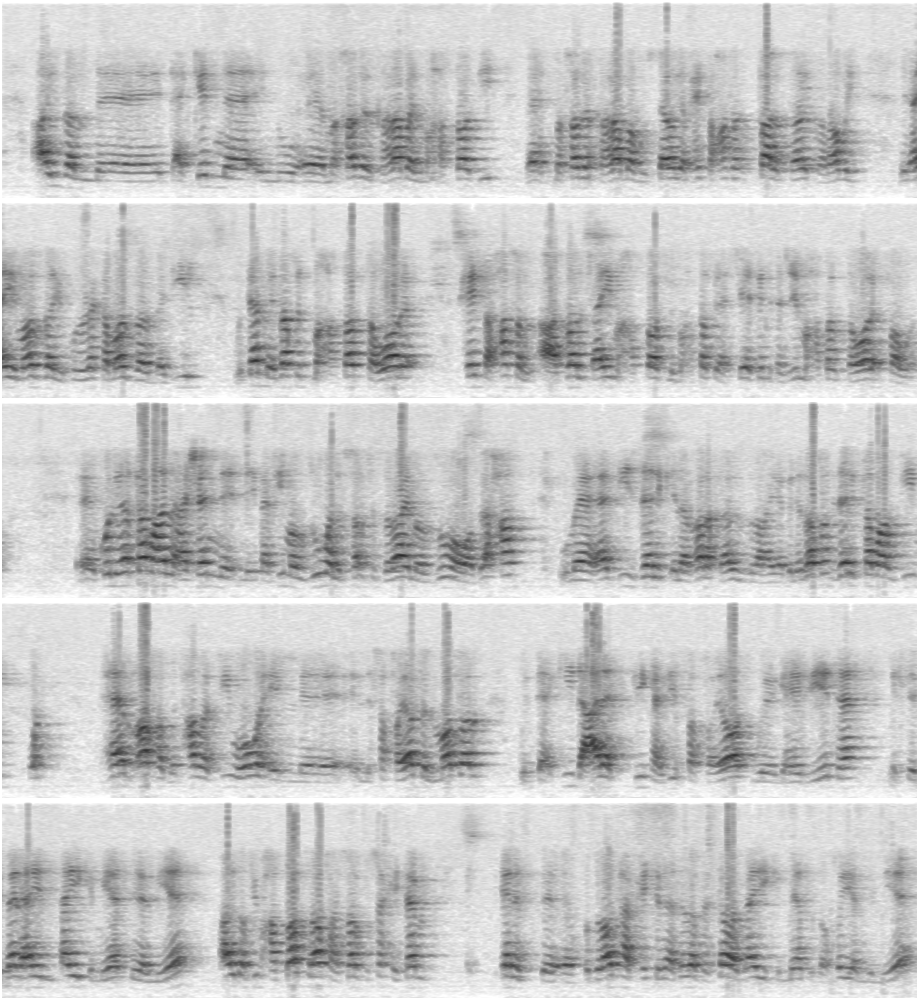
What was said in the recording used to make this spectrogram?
أيضا آه، تاكدنا انه آه، مصادر الكهرباء للمحطات دي بقت مصادر كهرباء مستويه بحيث لو حصل قطاع للتيار الكهربي من اي مصدر يكون هناك مصدر بديل وتم اضافه محطات طوارئ بحيث لو حصل اعطال في اي محطات من المحطات الاساسيه يتم تشغيل محطات الطوارئ فورا. آه، كل ده طبعا عشان يبقى في منظومة للصرف الزراعي منظومة واضحة وما يؤديش ذلك إلى غرق الاراضي الزراعية، بالإضافة لذلك طبعا في هام آخر بنتحرك فيه وهو ال- ال- صفايات المطر والتأكيد على تسليك هذه الصفايات وجاهزيتها لاستقبال اي أي كميات من المياه، أيضا في محطات رفع صرف صحي تم كانت قدراتها بحيث إنها تقدر تستوعب أي كميات إضافية من المياه.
